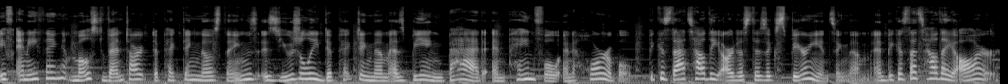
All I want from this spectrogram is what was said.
If anything, most vent art depicting those things is usually depicting them as being bad and painful and horrible, because that's how the artist is experiencing them, and because that's how they are.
